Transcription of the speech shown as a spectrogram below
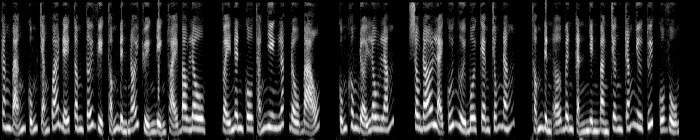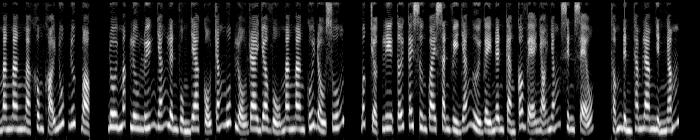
căn bản cũng chẳng quá để tâm tới việc thẩm đình nói chuyện điện thoại bao lâu, vậy nên cô thẳng nhiên lắc đầu bảo, cũng không đợi lâu lắm, sau đó lại cúi người bôi kem chống nắng, thẩm đình ở bên cạnh nhìn bàn chân trắng như tuyết của vụ mang mang mà không khỏi nuốt nước bọt, đôi mắt lưu luyến dán lên vùng da cổ trắng muốt lộ ra do vụ mang mang cúi đầu xuống, bất chợt lia tới cái xương quai xanh vì dáng người gầy nên càng có vẻ nhỏ nhắn xinh xẻo, thẩm đình tham lam nhìn ngắm,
